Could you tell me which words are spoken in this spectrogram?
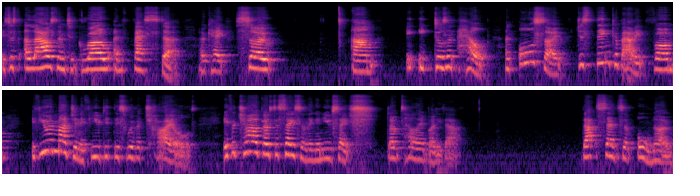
is just allows them to grow and fester. Okay, so um, it, it doesn't help. And also, just think about it from, if you imagine if you did this with a child, if a child goes to say something and you say, shh, don't tell anybody that. That sense of, oh no,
